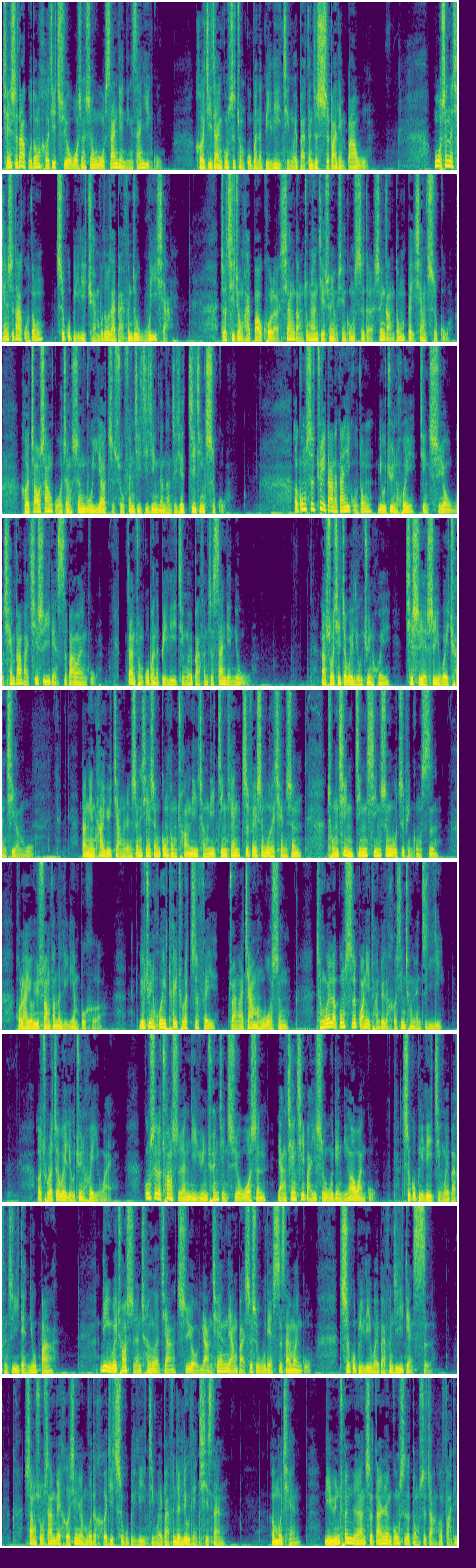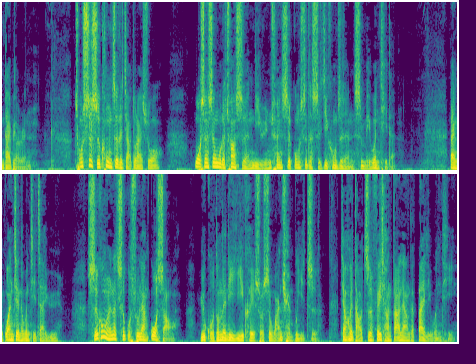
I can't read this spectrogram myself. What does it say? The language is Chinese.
前十大股东合计持有沃森生物三点零三亿股，合计占公司总股本的比例仅为百分之十八点八五。沃森的前十大股东持股比例全部都在百分之五以下，这其中还包括了香港中央结算有限公司的深港东北向持股。和招商国证生物医药指数分级基金等等这些基金持股，而公司最大的单一股东刘俊辉仅持有五千八百七十一点四八万股，占总股本的比例仅为百分之三点六五。那说起这位刘俊辉，其实也是一位传奇人物。当年他与蒋仁生先生共同创立成立今天智飞生物的前身重庆金星生物制品公司，后来由于双方的理念不合。刘俊辉退出了智飞，转而加盟沃森，成为了公司管理团队的核心成员之一。而除了这位刘俊辉以外，公司的创始人李云春仅持有沃森两千七百一十五点零二万股，持股比例仅为百分之一点六八。另一位创始人陈尔佳持有两千两百四十五点四三万股，持股比例为百分之一点四。上述三位核心人物的合计持股比例仅为百分之六点七三。而目前，李云春仍然是担任公司的董事长和法定代表人。从事实控制的角度来说，沃森生物的创始人李云春是公司的实际控制人是没问题的。但关键的问题在于，实控人的持股数量过少，与股东的利益可以说是完全不一致，将会导致非常大量的代理问题。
